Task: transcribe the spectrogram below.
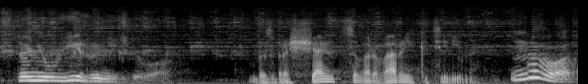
что не увижу ничего. Возвращаются Варвара и Екатерина. Ну вот,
